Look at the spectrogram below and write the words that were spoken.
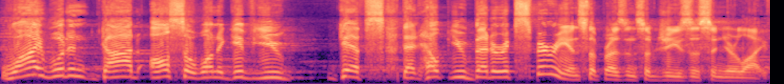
Why wouldn't God also want to give you gifts that help you better experience the presence of Jesus in your life?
